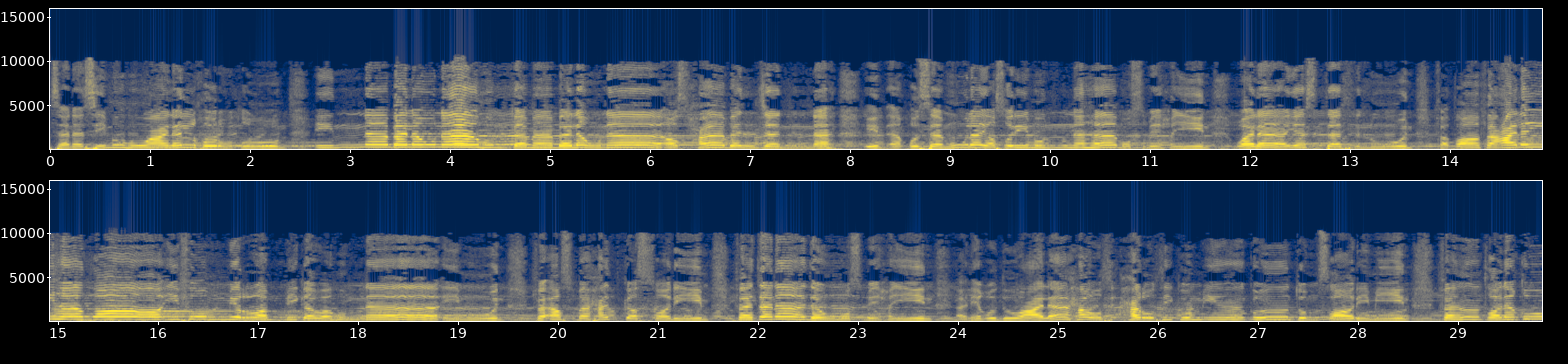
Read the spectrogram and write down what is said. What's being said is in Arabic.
سنسمه على الخرطوم. إنا بلوناهم كما بلونا أصحاب الجنة. إذ أقسموا ليصرمنها مصبحين ولا يستثنون. فطاف عليها طائف من ربك وهم نائمون. فأصبحت كالصريم. فتنادوا مصبحين. أن اغدوا على حرثكم إن كنتم صارمين. فانطلقوا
